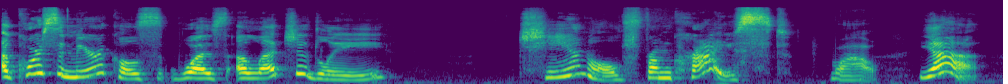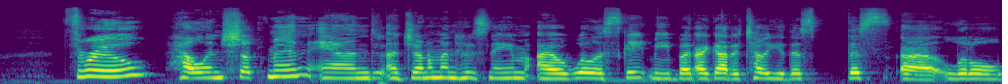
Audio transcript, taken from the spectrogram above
A Course in Miracles was allegedly channeled from Christ. Wow. Yeah. Through Helen Schucman and a gentleman whose name I will escape me, but I got to tell you this this uh, little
